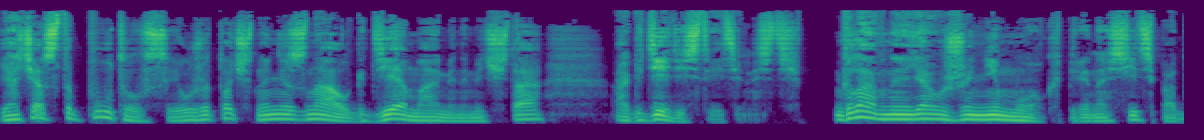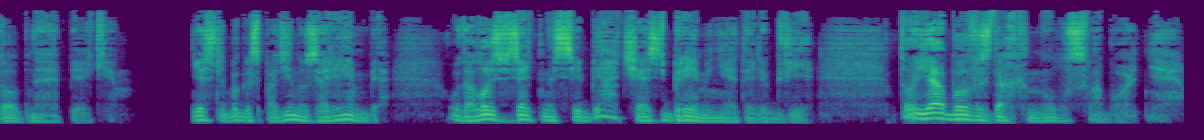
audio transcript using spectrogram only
я часто путался и уже точно не знал, где мамина мечта, а где действительность. Главное, я уже не мог переносить подобные опеки. Если бы господину Зарембе удалось взять на себя часть бремени этой любви, то я бы вздохнул свободнее.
